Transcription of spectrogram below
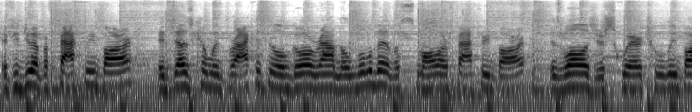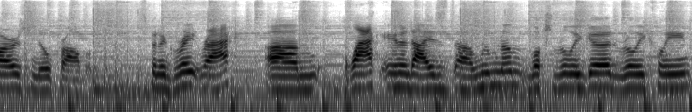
If you do have a factory bar, it does come with brackets that will go around a little bit of a smaller factory bar, as well as your square Thule bars, no problem. It's been a great rack. Um, black anodized uh, aluminum, looks really good, really clean.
